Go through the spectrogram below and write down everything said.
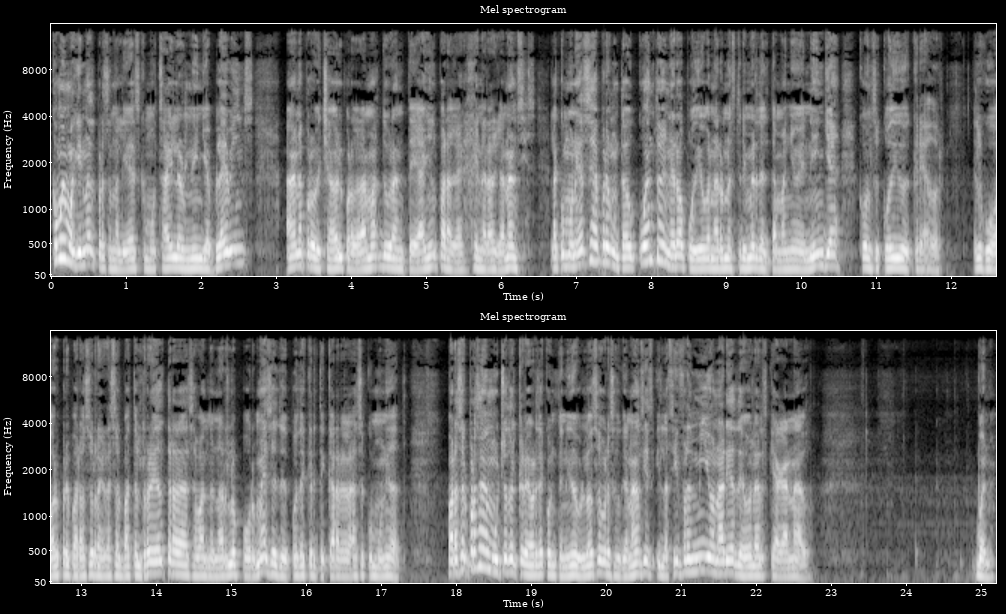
Como imaginas, personalidades como Tyler Ninja Blevins han aprovechado el programa durante años para generar ganancias. La comunidad se ha preguntado cuánto dinero ha podido ganar un streamer del tamaño de Ninja con su código de creador. El jugador preparó su regreso al Battle Royale tras abandonarlo por meses después de criticar a su comunidad. Para parte de muchos, del creador de contenido habló sobre sus ganancias y las cifras millonarias de dólares que ha ganado. Bueno,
